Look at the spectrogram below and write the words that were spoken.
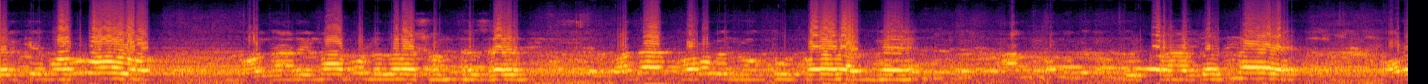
বাচ্চাদেরকে বলব, অনারে মা বোনেরা শুনতেছেন, বাজার কলমের রোগ দূর করা লাগবে বড়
